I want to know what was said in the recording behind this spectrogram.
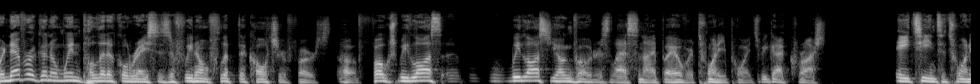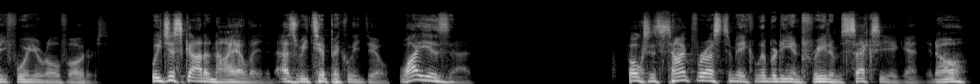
We're never going to win political races if we don't flip the culture first. Uh, folks, we lost, we lost young voters last night by over 20 points. We got crushed. 18 to 24 year old voters. We just got annihilated, as we typically do. Why is that? Folks, it's time for us to make liberty and freedom sexy again, you know?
